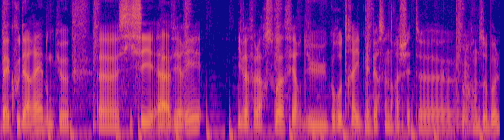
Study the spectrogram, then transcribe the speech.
bah, coup d'arrêt. Donc, euh, si c'est avéré, il va falloir soit faire du gros trade, mais personne ne rachète euh, Lonzo Ball,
